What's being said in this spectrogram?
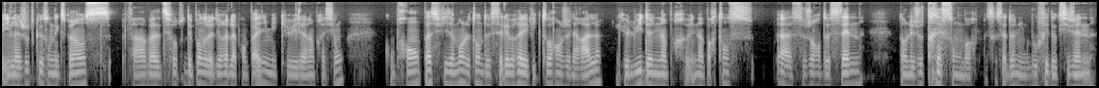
il ajoute que son expérience enfin, va surtout dépendre de la durée de la campagne, mais qu'il a l'impression qu'on prend pas suffisamment le temps de célébrer les victoires en général, et que lui donne une, importance à ce genre de scène dans les jeux très sombres, parce que ça donne une bouffée d'oxygène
